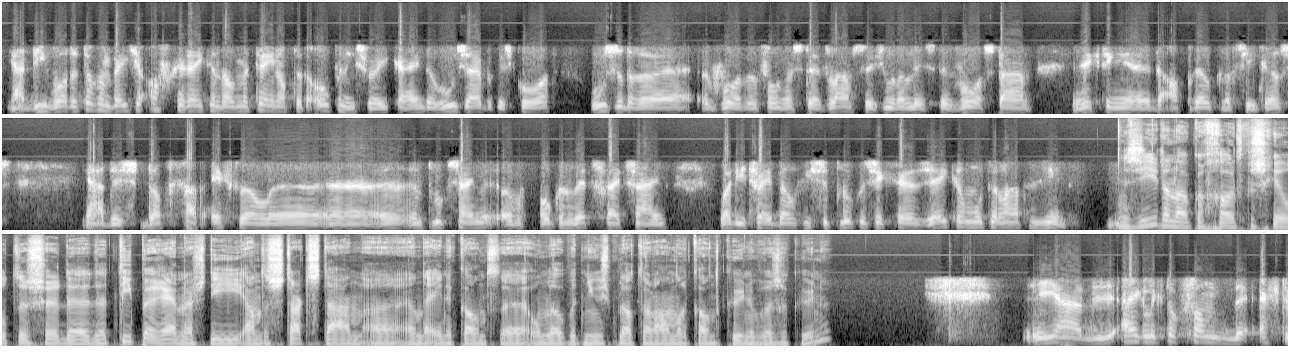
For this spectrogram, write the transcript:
Ja, die worden toch een beetje afgerekend al meteen op dat openingsweekend. Hoe ze hebben gescoord, hoe ze er voor de, volgens de Vlaamse journalisten voor staan richting de aprilklassiekers. Ja, dus dat gaat echt wel uh, een ploeg zijn, ook een wedstrijd zijn, waar die twee Belgische ploegen zich uh, zeker moeten laten zien. Zie je dan ook een groot verschil tussen de, de type renners die aan de start staan? aan de ene kant omloop het nieuwsblad, aan de andere kant Kuurne, Brussel, Kuurne? Ja, eigenlijk toch van de echte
